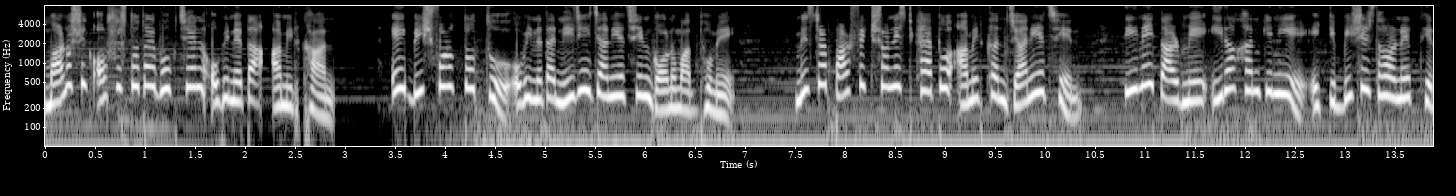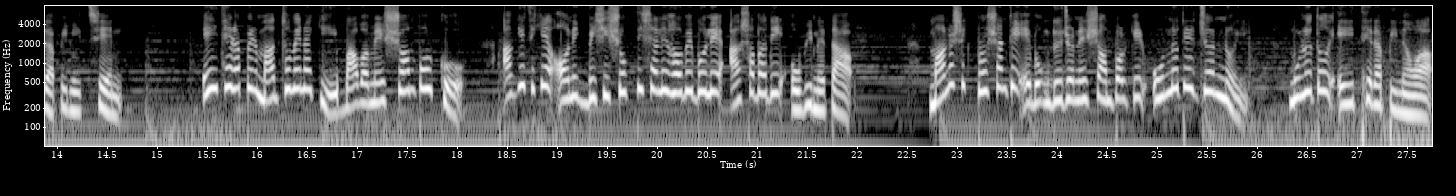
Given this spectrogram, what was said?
মানসিক অসুস্থতায় ভুগছেন অভিনেতা আমির খান। এই বিস্ফোরক তথ্য অভিনেতা নিজেই জানিয়েছেন গণমাধ্যমে। মিস্টার পারফেকশনিস্ট খ্যাত আমির খান জানিয়েছেন তিনি তার মেয়ে ইরা খানকে নিয়ে একটি বিশেষ ধরনের থেরাপি নিচ্ছেন। এই থেরাপির মাধ্যমে নাকি বাবা মেয়ের সম্পর্ক আগে থেকে অনেক বেশি শক্তিশালী হবে বলে আশাবাদী অভিনেতা। মানসিক প্রশান্তি এবং দুজনের সম্পর্কের উন্নতির জন্যই মূলত এই থেরাপি নেওয়া।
